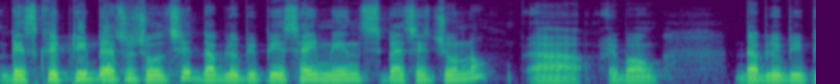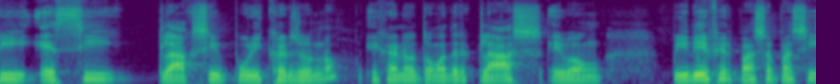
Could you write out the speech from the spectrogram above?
ডেসক্রিপটিভ ব্যাচও চলছে ডাব্লিউবিপিএসআই মেন্স ব্যাচের জন্য এবং ডাব্লিউবিপি এসসি ক্লার্কশিপ পরীক্ষার জন্য। এখানেও তোমাদের ক্লাস এবং পিডিএফের পাশাপাশি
